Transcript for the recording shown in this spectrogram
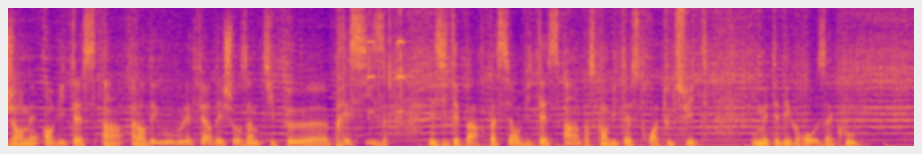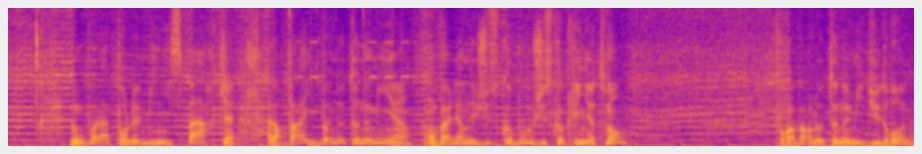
Je remets en vitesse 1. Alors dès que vous voulez faire des choses un petit peu euh, précises, n'hésitez pas à repasser en vitesse 1 parce qu'en vitesse 3 tout de suite, vous mettez des gros à-coups. Donc voilà pour le mini Spark. Alors pareil, bonne autonomie. Hein. On va aller emmener jusqu'au bout, jusqu'au clignotement, pour avoir l'autonomie du drone.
